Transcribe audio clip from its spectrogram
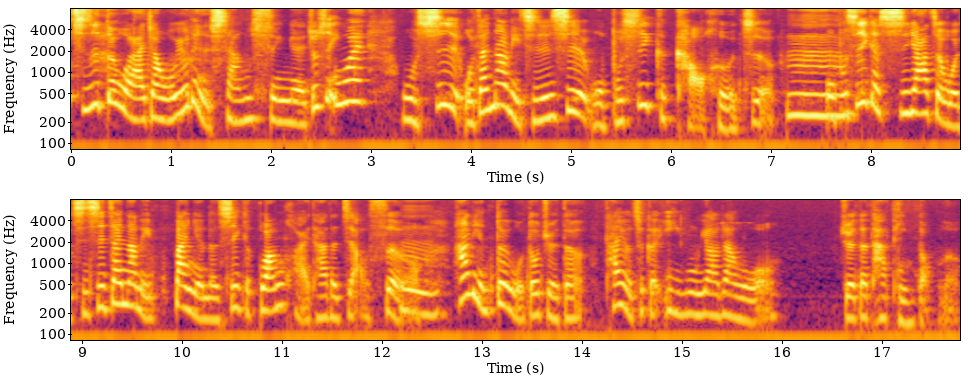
其实对我来讲，我有点伤心哎、就是因为我是我在那里，其实是我不是一个考核者，嗯，我不是一个施压者，我其实在那里扮演的是一个关怀他的角色哦、他连对我都觉得他有这个义务要让我觉得他听懂了。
